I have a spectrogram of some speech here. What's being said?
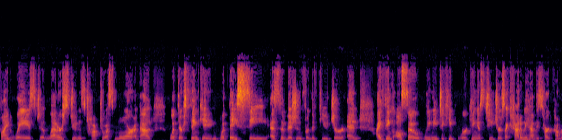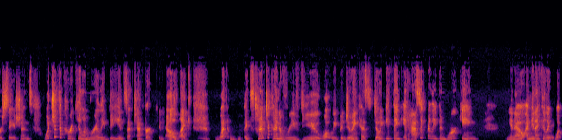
find ways to let our students talk to us more about what they're thinking, what they see as the vision for the future. And I think also we need to keep working as teachers, like how do we have these hard conversations? What should the curriculum really be in September? You know, like what it's time to kind of review what we've been doing because don't you think it hasn't really been working? You know i mean i feel like what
